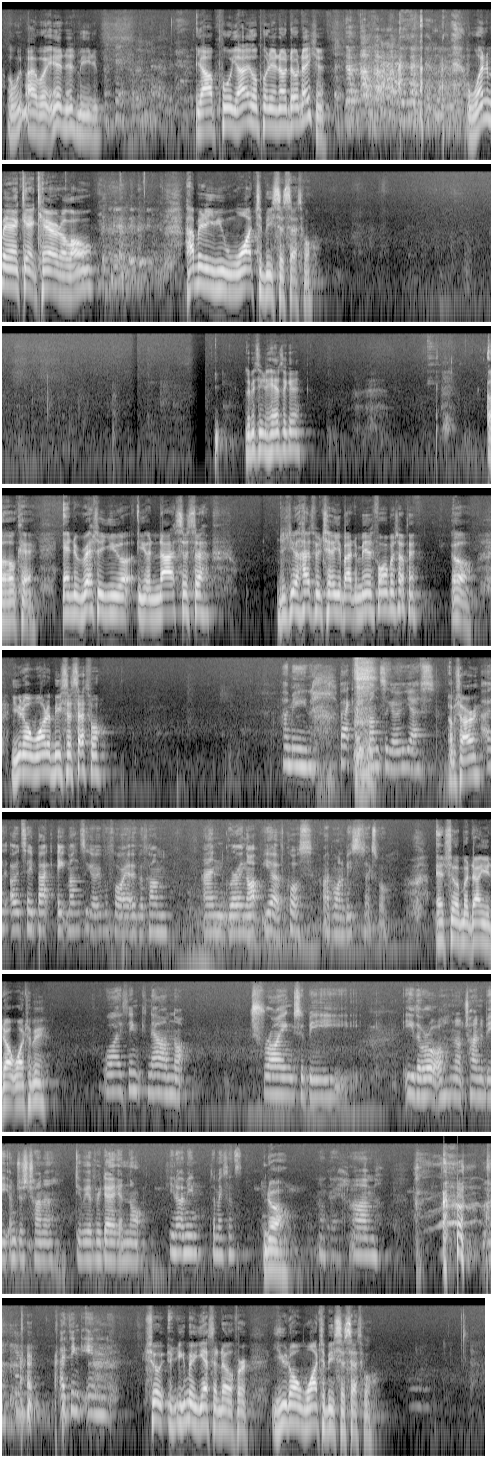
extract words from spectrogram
Well, oh, we might well end this meeting. Y'all poor, y'all ain't gonna put in no donation. One man can't carry it alone. How many of you want to be successful? Let me see your hands again. Oh, okay. And the rest of you, are, you're not successful. Did your husband tell you about the men's forum or something? Oh, you don't want to be successful? I mean, back eight months ago, yes. I'm sorry? I, I would say back eight months ago, before I overcome and growing up, yeah, of course, I'd want to be successful. And so, but now you don't want to be? Well, I think now I'm not trying to be either or. I'm not trying to be, I'm just trying to do it every day and not, you know what I mean? Does that make sense? No. Okay. Um, I think in, So you give me a yes or no for you don't want to be successful.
